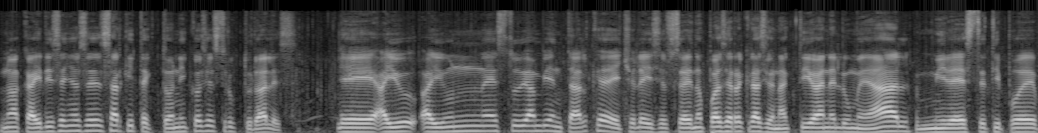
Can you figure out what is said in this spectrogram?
No, acá hay diseños arquitectónicos y estructurales. Eh, hay, hay, un estudio ambiental que de hecho le dice, usted no puede hacer recreación activa en el humedal, mire este tipo de,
